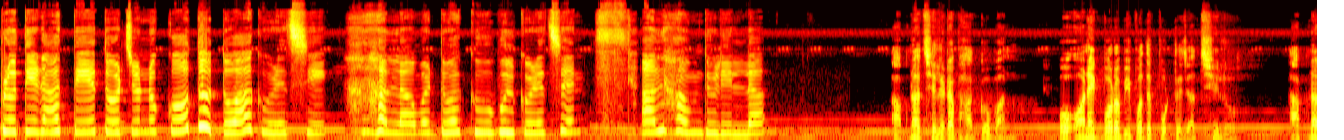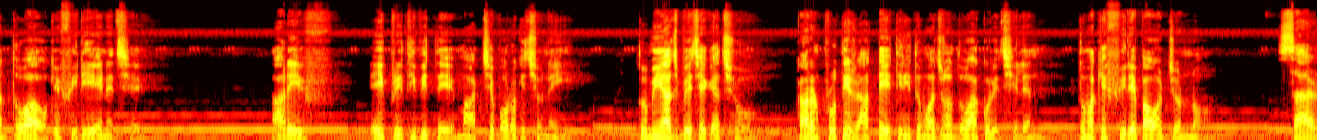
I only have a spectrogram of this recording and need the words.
প্রতি রাতে তোর জন্য কত দোয়া করেছি। আল্লাহ আমার দোয়া কবুল করেছেন। আলহামদুলিল্লাহ। আপনার ছেলেটা ভাগ্যবান। ও অনেক বড় বিপদে পড়তে যাচ্ছিল। আপনার দোয়া ওকে ফিরিয়ে এনেছে। আরিফ, এই পৃথিবীতে মার চেয়ে বড় কিছু নেই। তুমি আজ বেঁচে গেছো কারণ প্রতি রাতে তিনি তোমার জন্য দোয়া করেছিলেন তোমাকে ফিরে পাওয়ার জন্য। স্যার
